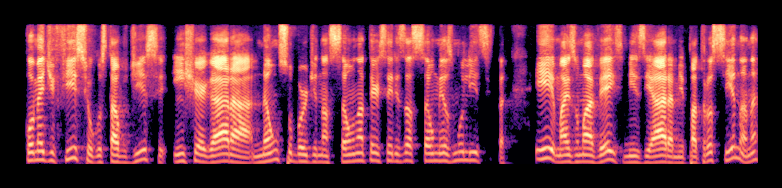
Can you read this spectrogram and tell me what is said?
como é difícil, o Gustavo disse, enxergar a não subordinação na terceirização mesmo lícita. E, mais uma vez, Miziara me patrocina, né?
